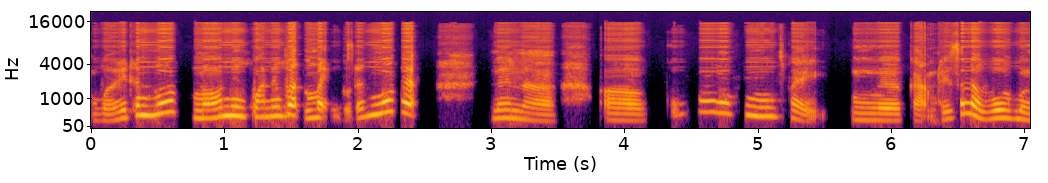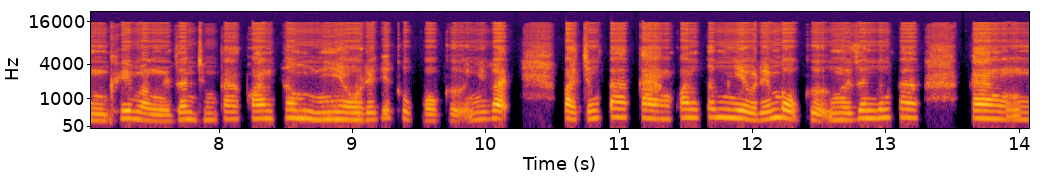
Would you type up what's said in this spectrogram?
với đất nước, nó liên quan đến vận mệnh của đất nước ạ. Nên Ừm. là, ờ, cũng, phải, ờ, cảm thấy rất là vui mừng khi mà người dân chúng ta quan tâm nhiều đến cái cuộc bầu cử như vậy. Và chúng ta càng quan tâm nhiều đến bầu cử, người dân chúng ta càng,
